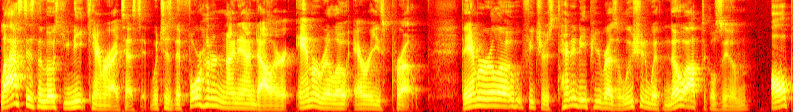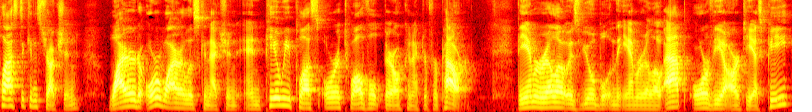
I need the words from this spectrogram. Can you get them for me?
Last is the most unique camera I tested, which is the $499 Amaryllo Aries Pro. The Amaryllo features 1080p resolution with no optical zoom, all plastic construction, wired or wireless connection, and PoE Plus or a 12 volt barrel connector for power. The Amaryllo is viewable in the Amaryllo app or via RTSP,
